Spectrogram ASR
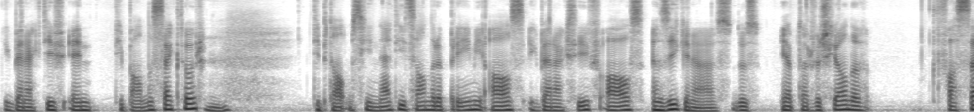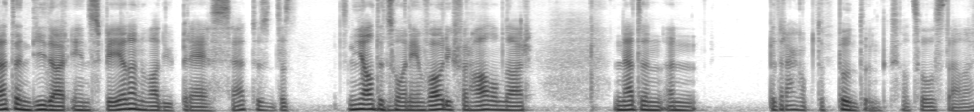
Ik ben actief in die bandensector. Mm. Die betaalt misschien net iets andere premie als ik ben actief als een ziekenhuis. Dus je hebt daar verschillende facetten die daarin spelen, wat je prijs zet. Dus dat is niet altijd zo'n eenvoudig verhaal om daar net een, een bedrag op te punten. Ik zal het zo stellen.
